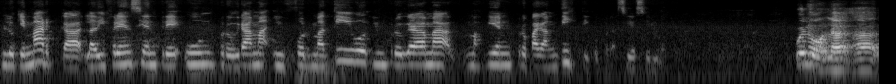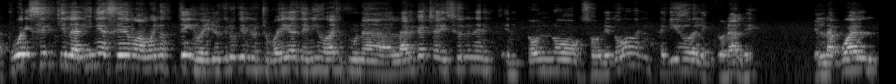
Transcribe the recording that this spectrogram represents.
lo que, marca la diferencia entre un programa informativo y un programa más bien propagandístico, por así decirlo? Bueno, ah, puede ser que la línea sea más o menos tenue. Yo creo que nuestro país ha tenido una larga tradición en, en torno, sobre todo en periodos electorales, en la cual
